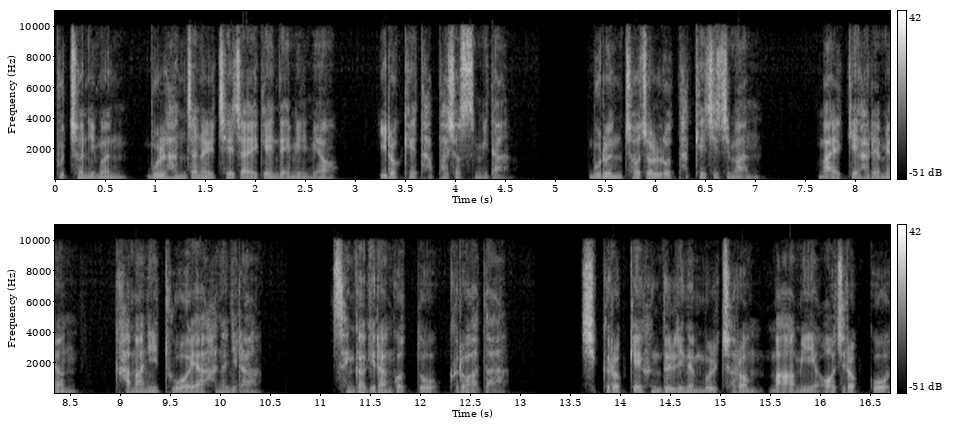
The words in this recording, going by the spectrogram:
부처님은 물 한 잔을 제자에게 내밀며 이렇게 답하셨습니다. 물은 저절로 탁해지지만 맑게 하려면 가만히 두어야 하느니라. 생각이란 것도 그러하다. 시끄럽게 흔들리는 물처럼 마음이 어지럽고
